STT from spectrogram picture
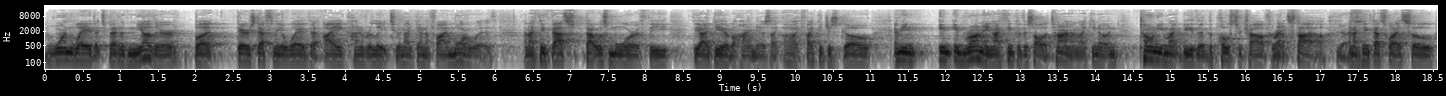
one way that's better than the other, but there's definitely a way that I kind of relate to and identify more with. And I think that's that was more of the the idea behind it. It's like, oh, if I could just go. I mean, in, in running, I think of this all the time. Like, you know, and Tony might be the, the poster child for right. that style. Yes. And I think that's why it's so,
